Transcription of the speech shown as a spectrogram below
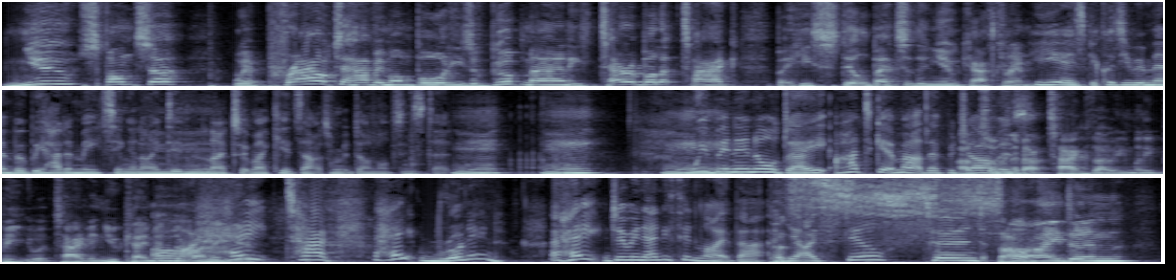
New sponsor. We're proud to have him on board. He's a good man. He's terrible at tag, but he's still better than you, Catherine. He is because you remembered we had a meeting and I didn't, and I took my kids out to McDonald's instead. Mm, mm, mm. We've been in all day. I had to get them out of their pajamas. I'm talking about tag though. When he beat you at tag, and you came in Oh, the I hate gear. tag. I hate running. I hate doing anything like that. And yet I still turned up.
